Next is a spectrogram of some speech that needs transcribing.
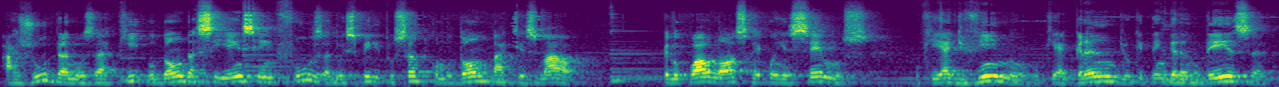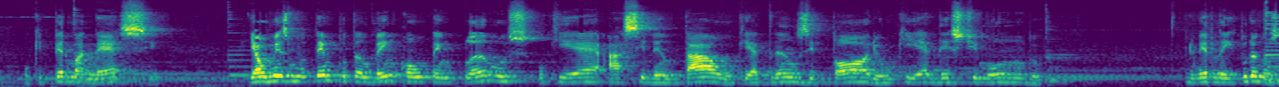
ajuda-nos aqui o dom da ciência infusa do Espírito Santo como dom batismal, pelo qual nós reconhecemos o que é divino, o que é grande, o que tem grandeza, o que permanece. E ao mesmo tempo também contemplamos o que é acidental, o que é transitório, o que é deste mundo primeira leitura nos,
